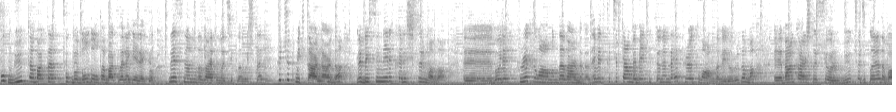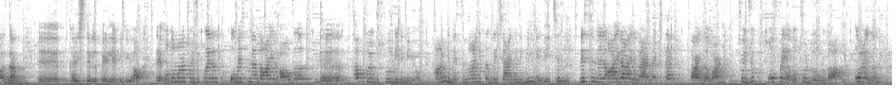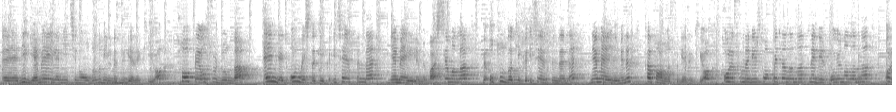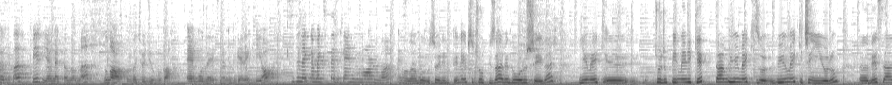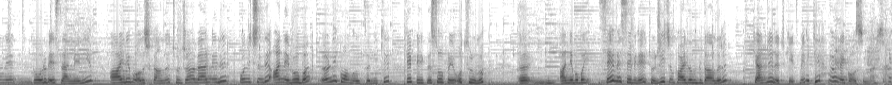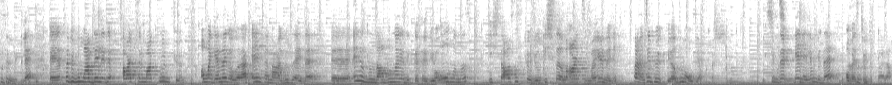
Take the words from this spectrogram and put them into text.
çok büyük tabakta, çok böyle dolu dolu tabaklara gerek yok. Nesrin Hanım da zaten açıklamıştı. Küçük miktarlarda ve besinleri karıştırmadan, e, böyle püre kıvamında vermeden. Evet küçükken bebeklik döneminde hep püre kıvamında veriyoruz ama e, ben karşılaşıyorum. Büyük çocuklara da bazen e, karıştırılıp verilebiliyor. E, o zaman çocukların o besine dair aldığı e, tat duygusunu bilmiyor. Hangi besin hangi tadı içerdiğini bilmediği için besinleri ayrı ayrı vermekte fayda var. Çocuk sofraya oturduğunda oranın e, bir yeme eylemi için olduğunu bilmesi gerekiyor. Sofraya oturduğunda en geç 15 dakika içerisinde yeme eylemi başlamalı ve 30 dakika içerisinde de yeme eyleminin kapanması gerekiyor. Orası ne bir sohbet alanı ne bir oyun alanı, orası bir yemek alanı. Bunu aslında çocuğumuza empoze etmemiz gerekiyor. Sizin eklemek istedikleriniz var mı? Valla bu söylediklerin hepsi çok güzel ve doğru şeyler. Yemek e, çocuk bilmeli ki ben büyümek büyümek için yiyorum. E, beslenme doğru beslenmeliyim. Aile bu alışkanlığı çocuğa vermeli. Onun için de anne ve baba örnek olmalı tabii ki. Hep birlikte sofraya oturulup e, anne baba sevmese bile çocuğu için faydalı gıdaları kendileri de tüketmeli ki örnek olsunlar. Kesinlikle. Ee, tabii bu maddeleri artırmak mümkün ama genel olarak en temel düzeyde e, en azından bunlara dikkat ediyor olmanız iştahsız çocuğun iştahını artırmaya yönelik bence büyük bir adım olacaktır. Şimdi gelelim bir de obez çocuklara.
